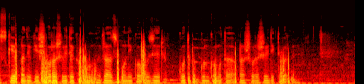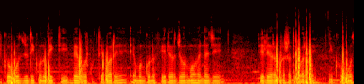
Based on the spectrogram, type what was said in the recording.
আজকে আপনাদেরকে সরাসরি দেখাবো রাজমণি কবজের কতটুকু গুণ ক্ষমতা আপনারা সরাসরি দেখতে পারবেন। এই কবজ যদি কোনো ব্যক্তি ব্যবহার করতে পারে, এমন কোনো ফেলিয়ার জন্ম হয় না যে ফেলিয়ার আপনার সাথে পারবে। এই কবজ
